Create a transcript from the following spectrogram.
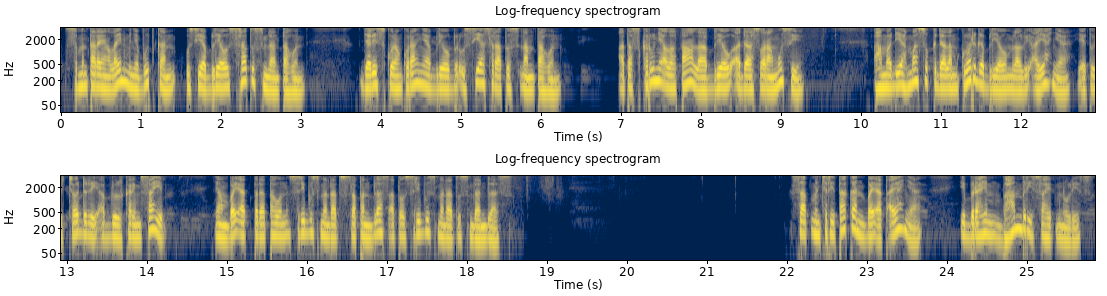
sementara yang lain menyebutkan usia beliau 109 tahun. Jadi sekurang-kurangnya beliau berusia 106 tahun. Atas karunia Allah Ta'ala, beliau adalah seorang musi Ahmadiyah masuk ke dalam keluarga beliau melalui ayahnya, yaitu Chaudhry Abdul Karim Sahib, yang bayat pada tahun 1918 atau 1919. Saat menceritakan bayat ayahnya, Ibrahim Bahambri Sahib menulis,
